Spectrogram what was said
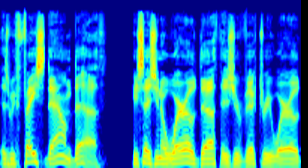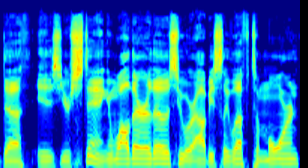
as we face down death, he says, you know, where, O death, is your victory? Where, O death, is your sting? And while there are those who are obviously left to mourn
